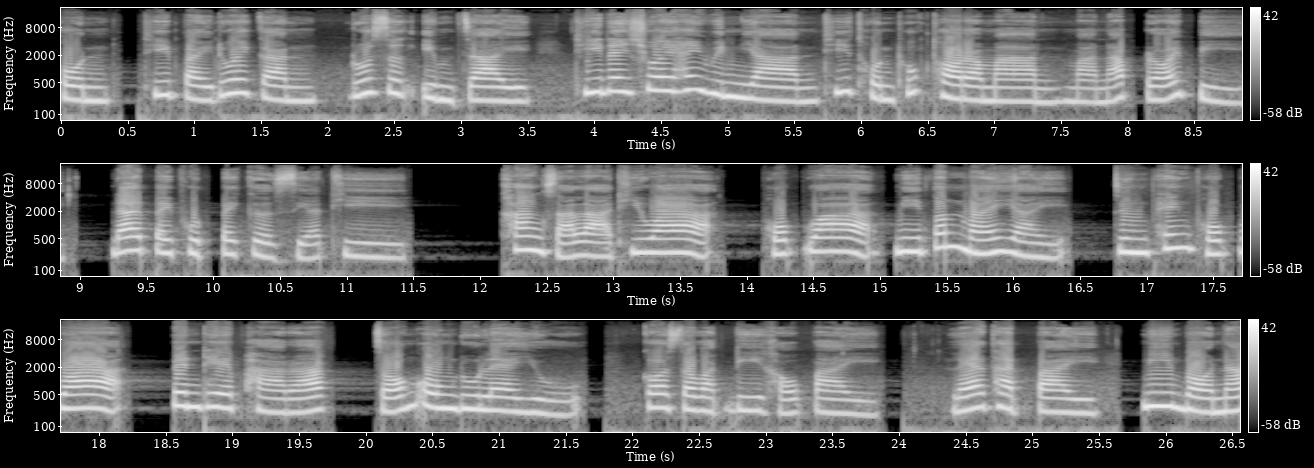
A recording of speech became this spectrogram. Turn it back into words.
คนที่ไปด้วยกัน รู้สึกอิ่มใจ ที่ได้ช่วยให้วิญญาณที่ทนทุกข์ทรมานมานับร้อยปี ได้ไปผุดไปเกิดเสียที ข้างศาลาที่ว่า พบว่ามีต้นไม้ใหญ่ จึงเพ่งพบว่า เป็นเทพารักษ์สององค์ดูแลอยู่ ก็สวัสดีเขาไป และถัดไปมีบ่อน้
